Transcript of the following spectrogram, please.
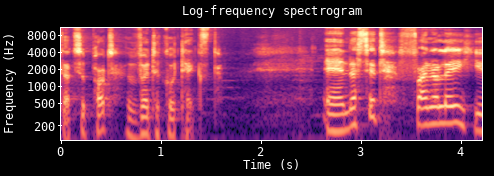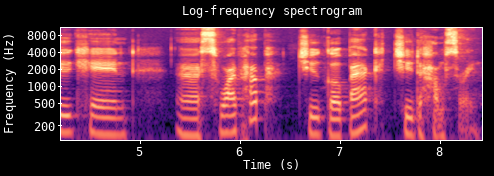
that support vertical text. And that's it. Finally, you can uh, swipe up to go back to the home screen.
